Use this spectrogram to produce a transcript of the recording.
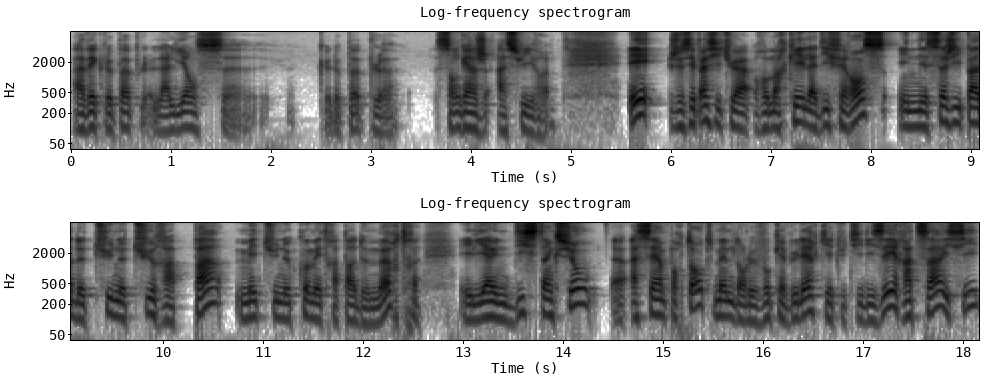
avec le peuple l'alliance euh, que le peuple s'engage à suivre. Et je ne sais pas si tu as remarqué la différence, il ne s'agit pas de tu ne tueras pas, mais tu ne commettras pas de meurtre. il y a une distinction euh, assez importante, même dans le vocabulaire qui est utilisé. Ratsa, ici,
